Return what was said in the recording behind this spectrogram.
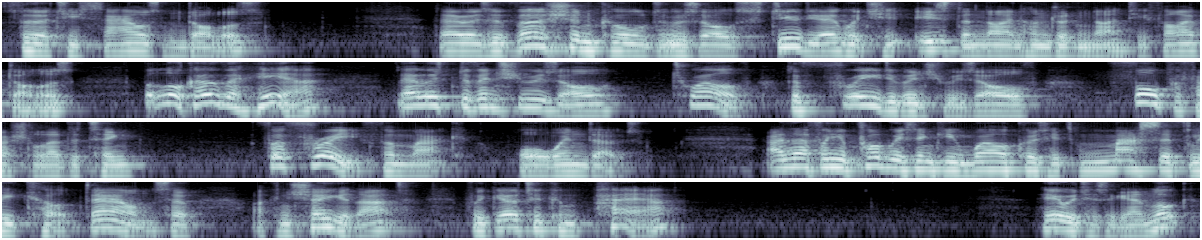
$30,000. There is a version called Resolve Studio, which is the $995. But look over here, there is DaVinci Resolve 12, the free DaVinci Resolve, for professional editing, for free for Mac or Windows. And therefore you're probably thinking, well, Chris, it's massively cut down. So I can show you that. If we go to compare, here it is again, look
